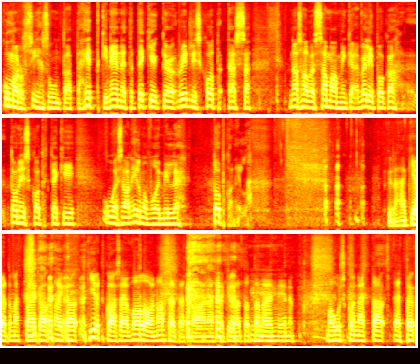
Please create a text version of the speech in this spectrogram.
kumarus siihen suuntaan, että hetkinen, että tekikö Ridley Scott tässä Nasalle sama, minkä velipoika Tony Scott teki USAn ilmavoimille Topkanilla. kyllähän kieltämättä aika, aika kirkkaaseen valoon asetetaan. Että kyllä tota noin, niin, mä uskon, että, että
